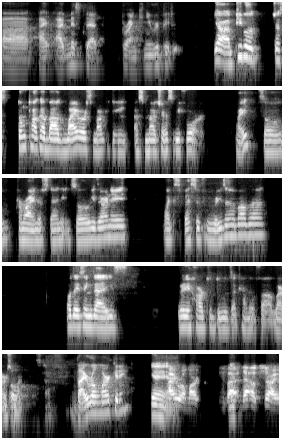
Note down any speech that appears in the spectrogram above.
Uh, I, I missed that. Brian, can you repeat it? Yeah, people just don't talk about virus marketing as much as before, right? So from my understanding. So is there any like specific reason about that? Or they think that it's really hard to do that kind of uh, virus Oh. marketing stuff? Viral marketing? Yeah, yeah, Viral marketing. Yeah. Vi- that- oh, sorry,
